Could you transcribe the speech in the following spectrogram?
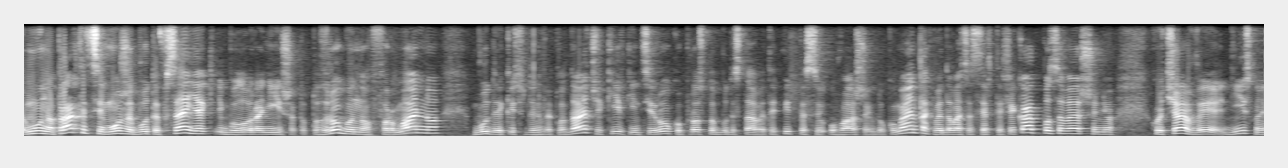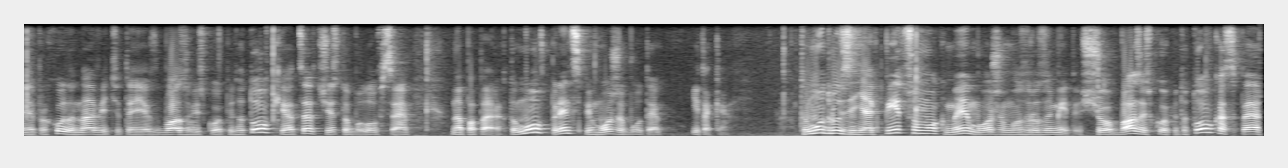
Тому на практиці може бути все, як і було раніше. Тобто зроблено формально, буде якийсь один викладач, який в кінці року просто буде ставити підписи у ваших документах, видаватися сертифікат по завершенню. Хоча ви дійсно не проходили навіть тієї базу військової підготовки, а це чисто було все на паперах. Тому, в принципі, може бути і таке. Тому, друзі, як підсумок, ми можемо зрозуміти, що база військова підготовка з 1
